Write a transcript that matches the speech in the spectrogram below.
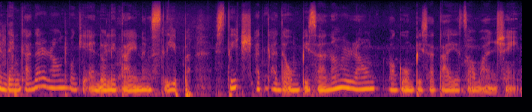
And then, kada round, mag end ulit tayo ng slip stitch. At kada umpisa ng round, mag-umpisa tayo sa one chain.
